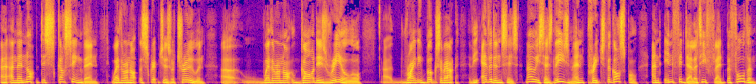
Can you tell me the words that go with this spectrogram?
Uh, and they're not discussing then whether or not the scriptures were true and uh, whether or not God is real or uh, writing books about the evidences. No, he says these men preached the gospel, and infidelity fled before them.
